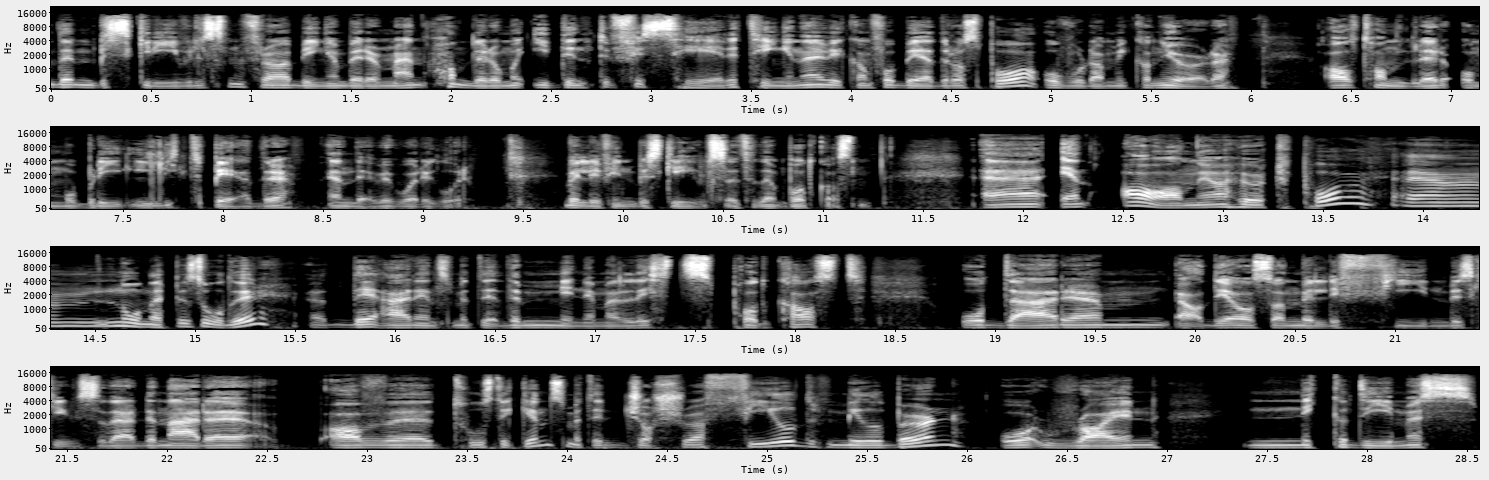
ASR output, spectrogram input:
den beskrivelsen fra Being a Better Man handler om å identifisere tingene vi kan forbedre oss på, og hvordan vi kan gjøre det. Alt handler om å bli litt bedre enn det vi var i går. Veldig fin beskrivelse til den podkasten. Eh, en annen jeg har hørt på, eh, noen episoder, det er en som heter The Minimalists Podcast. Og der eh, Ja, de har også en veldig fin beskrivelse der. Den er eh, av eh, to stykken, som heter Joshua Field Milburn og Ryan Nicodemus.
